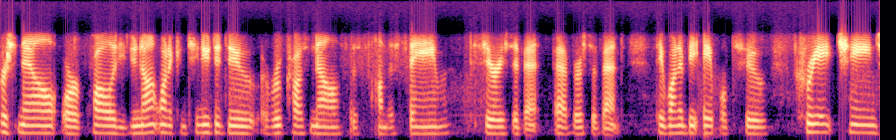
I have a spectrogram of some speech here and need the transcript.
personnel or quality do not want to continue to do a root cause analysis on the same serious event, adverse event. They want to be able to create change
